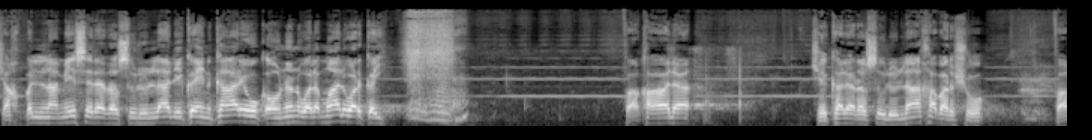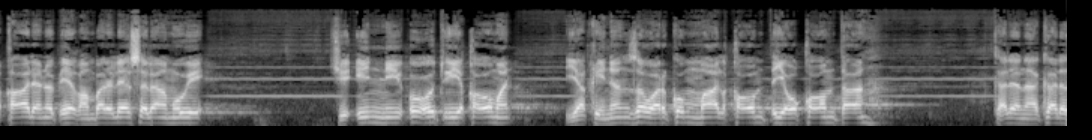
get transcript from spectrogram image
چې خپل نامې سره رسول الله لیکه انکار یې وکړو نن وله مال ورکوي فقال چې کله رسول الله خبر شو فقال نو پیغمبر علیه السلام وی چې انی اعطی قوما یقینا زه ورکوم مال قوم ته یو قوم ته کله نا کله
